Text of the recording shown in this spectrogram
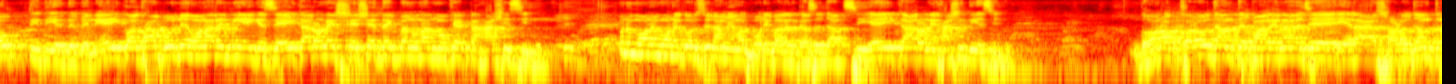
মুক্তি দিয়ে দেবেন। এই কথা বলে ওনারে নিয়ে গেছে। এই কারণে শেষে দেখবেন ওনার মুখে একটা হাসি ছিল। উনি মনে মনে করছিল, আমি আমার পরিবারের কাছে যাচ্ছি। এই কারণে হাসি দিয়েছিল। ঘন অক্ষরও জানতে পারে না যে এরা ষড়যন্ত্র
